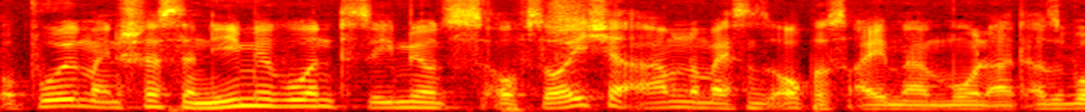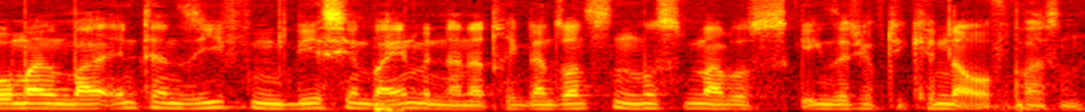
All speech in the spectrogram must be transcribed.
obwohl meine Schwester neben mir wohnt, sehen wir uns auf solche Abende meistens auch bloß einmal im Monat. Also wo man mal intensiv ein Gläschen Wein miteinander trinkt. Ansonsten muss man bloß gegenseitig auf die Kinder aufpassen.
